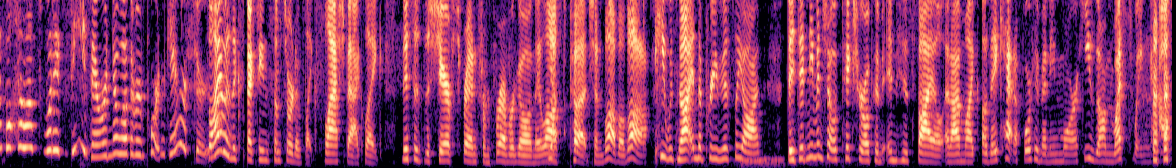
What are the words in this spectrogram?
like, "Well, who else would it be? There were no other important characters." So I was expecting some sort of like flashback, like this is the sheriff's friend from forever ago, and they lost touch, and blah blah blah. he was not in the previously on. They didn't even show a picture of him in his file, and I'm like, "Oh, they can't afford him anymore. He's on West Wing now."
